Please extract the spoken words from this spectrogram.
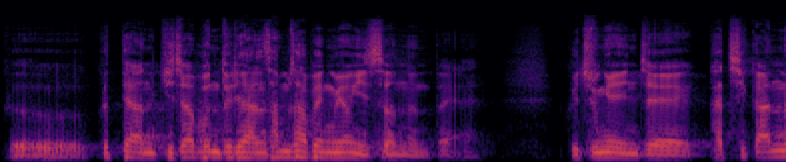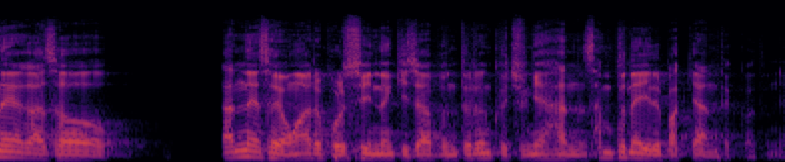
그 그때 한 기자분들이 한 3, 400명 있었는데 그 중에 이제 같이 깐느에 가서 깐느에서 영화를 볼 수 있는 기자분들은 그 중에 한 3분의 1밖에 안 됐거든요.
